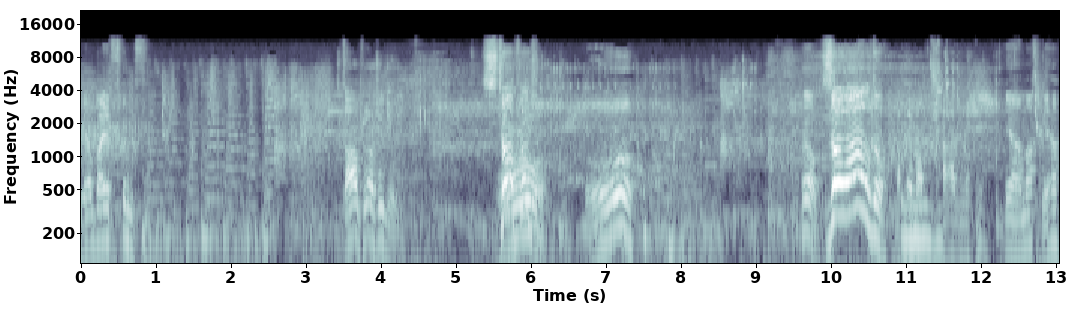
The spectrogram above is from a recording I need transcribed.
Wir haben beide fünf. Star Plotting. Stop! Oh. Oh. Oh. So, Aldo! Macht er überhaupt Schaden? Ja, macht er.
